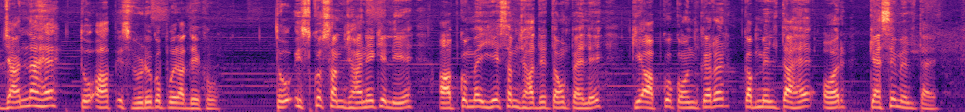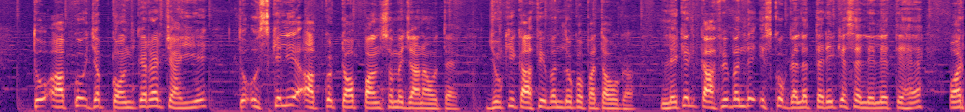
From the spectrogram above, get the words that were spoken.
जानना है तो आप इस वीडियो को पूरा देखो। तो इसको समझाने के लिए आपको मैं ये समझा देता हूँ पहले कि आपको कॉन्करर कब मिलता है और कैसे मिलता है। तो आपको जब कॉन्करर चाहिए तो उसके लिए आपको टॉप 500 में जाना होता है, जो कि काफ़ी बंदों को पता होगा। लेकिन काफ़ी बंदे इसको गलत तरीके से ले लेते हैं और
